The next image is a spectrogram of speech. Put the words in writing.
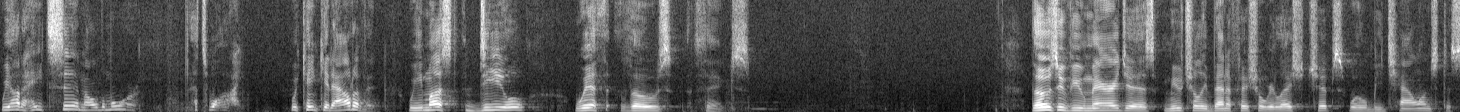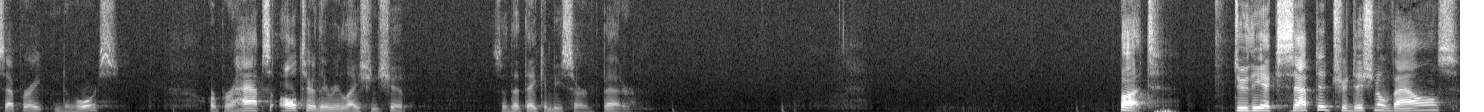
we ought to hate sin all the more. That's why. We can't get out of it. We must deal with those things. Those who view marriage as mutually beneficial relationships will be challenged to separate and divorce, or perhaps alter their relationship so that they can be served better. But do the accepted traditional vows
